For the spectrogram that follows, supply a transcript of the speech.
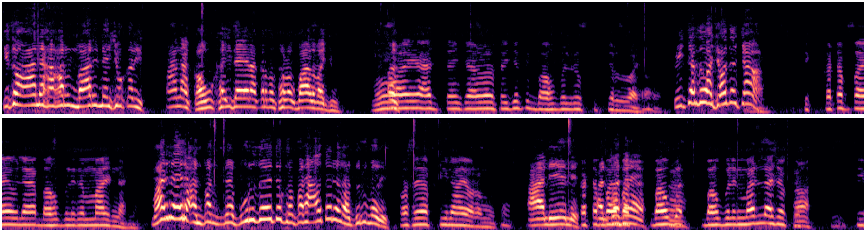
કીધું આને હારું મારીને શું કરી આના ઘઉં ખાઈ જાય એના કરતા થોડોક બાળ વાગ્યું આજ ત્રણ ચાર વાર થઈ જતી બાહુબલી નું પિક્ચર જોવા પિક્ચર જોવા જો તો ચા ઓલા બાહુબલી ને મારી નાખ્યા. મારી રહ્યો અને પછી પૂરું જોયું તું પછી આવતો રહ્યો અધૂરું મરે પછી પીને આવ્યો રમું તો હા લે લે. અને બાહુબલી બાહુબલી મારી લાગ્યો તે પછી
